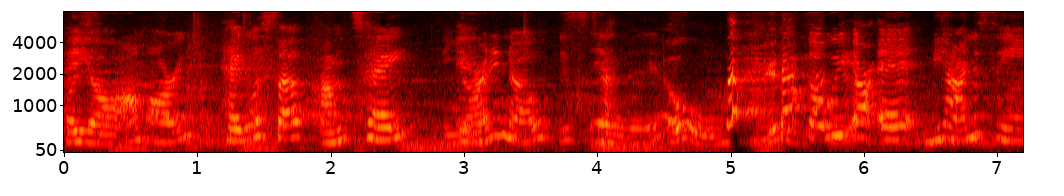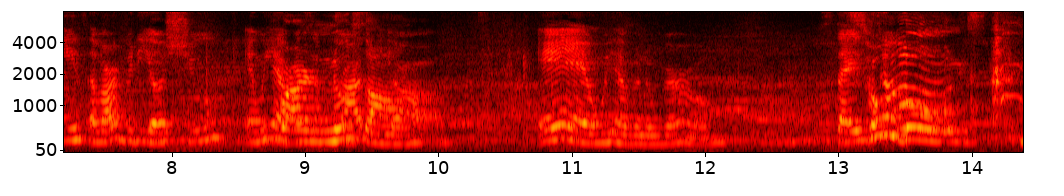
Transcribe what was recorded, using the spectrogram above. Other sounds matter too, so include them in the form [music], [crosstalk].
Hey y'all, I'm Ari. Hey, what's up? I'm Tay. And you already know it's Taylor. Oh, [laughs] So we are at behind the scenes of our video shoot and we have our new song. And we have a new girl. Stay two tuned. [laughs]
